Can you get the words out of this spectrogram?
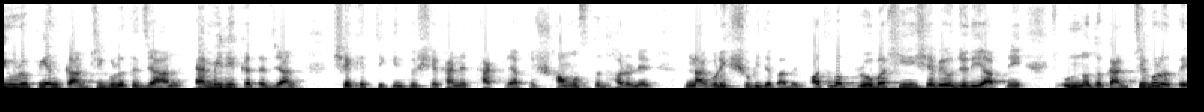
ইউরোপিয়ান কান্ট্রিগুলোতে যান, আমেরিকাতে যান, সেক্ষেত্রে কিন্তু সেখানে থাকলে আপনি সমস্ত ধরনের নাগরিক সুবিধা পাবেন। অথবা প্রবাসী হিসেবেও যদি আপনি উন্নত কান্ট্রিগুলোতে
